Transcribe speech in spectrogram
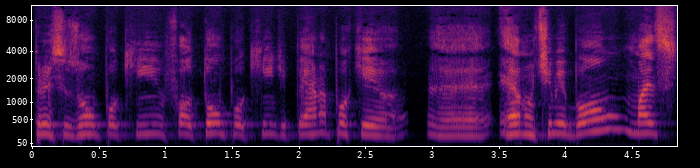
precisou um pouquinho, faltou um pouquinho de perna, porque é, era um time bom, mas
